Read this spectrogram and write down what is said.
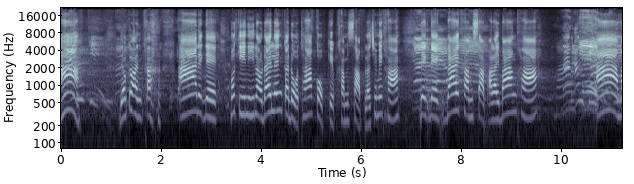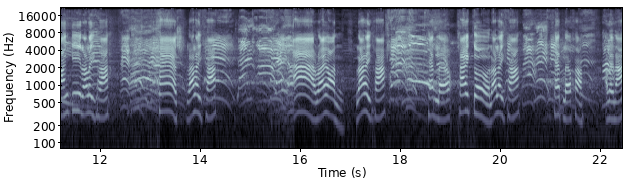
อ่าเดี๋ยวก่อนค่ะ อ่าเด็กๆ เมื่อกี้นี้เราได้เล่นกระโดดท่ากบเก็บคำศัพท์แล้วใช่ไหมคะ เด็กๆได้คำศัพท์อะไรบ้างคะอ่ามังกี้แล้วอะไรอีกคะ แคชแล้วอะไรอีกคะ อ่าไรออนแล้วอะไรอีกคะ แคทแล้ว ไทเกอร์แล้วอะไรอีกคะ แคทแล้วค่ะ อะไรนะ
